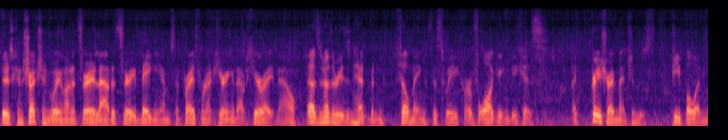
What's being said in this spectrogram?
there's construction going on. It's very loud. It's very bangy. I'm surprised we're not hearing it out here right now. That was another reason I hadn't been filming this week or vlogging because I'm pretty sure I mentioned there's people and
